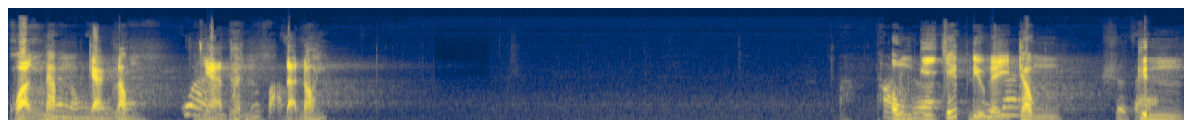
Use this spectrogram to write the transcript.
Khoảng năm càng long, nhà thanh đã nói, ông ghi chép điều này trong kinh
